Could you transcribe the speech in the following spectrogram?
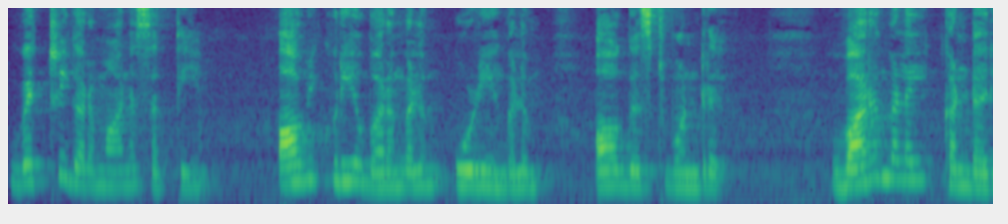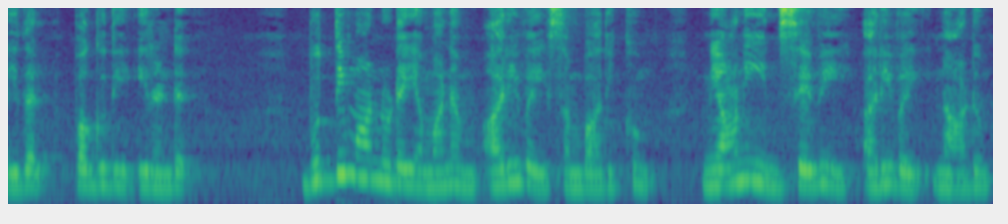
வெற்றிகரமான சத்தியம். ஆவிக்குரிய வரங்களும் ஊழியங்களும் ஆகஸ்ட் ஒன்று. வரங்களை கண்டறிதல் பகுதி இரண்டு. புத்திமானுடைய மனம் அறிவை சம்பாதிக்கும் ஞானியின் செவி அறிவை நாடும்.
